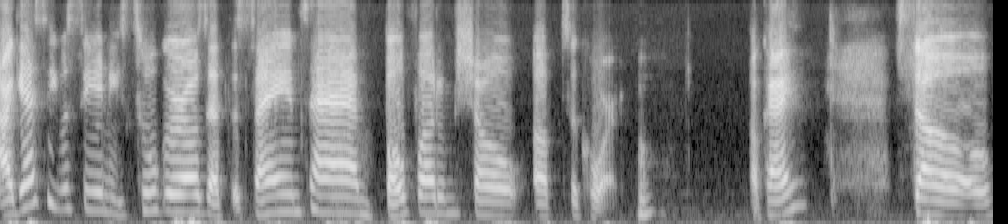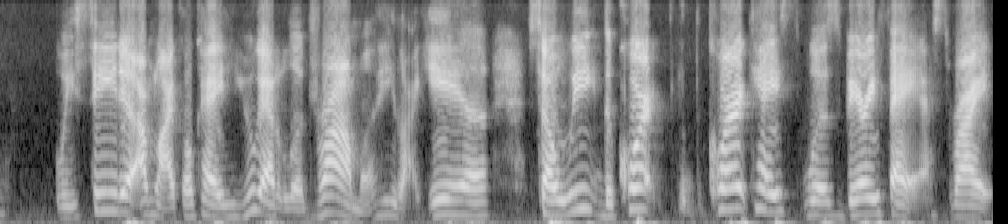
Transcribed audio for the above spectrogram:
I guess he was seeing these two girls at the same time. Both of them show up to court. Okay. So we see that I'm like, okay, you got a little drama. He like, yeah. So we the court the court case was very fast, right?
